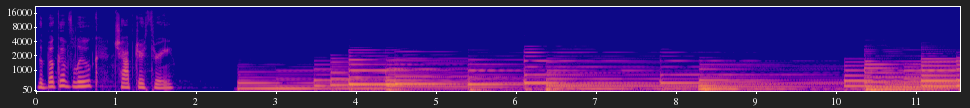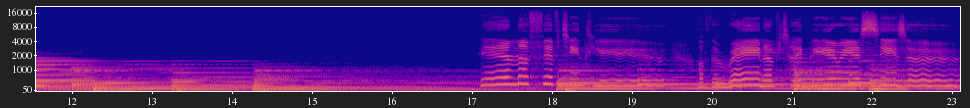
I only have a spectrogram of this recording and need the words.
The Book of Luke, Chapter 3. In the fifteenth year of the reign of Tiberius Caesar,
